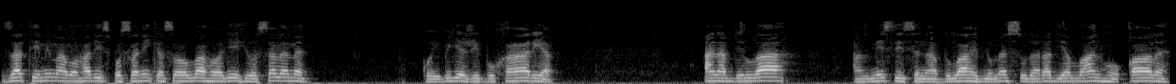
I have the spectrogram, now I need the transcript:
Zatim imamo hadis poslanika sallallahu alihi wasallam koji bilježi Buharija an Abdillah a misli se na Abdullah ibn Mesuda radijallahu anhu kale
